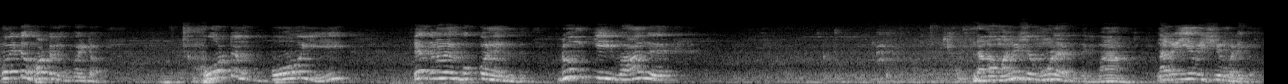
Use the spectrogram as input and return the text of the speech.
போயிட்டு ஹோட்டலுக்கு போயிட்டோம். ஹோட்டலுக்கு போய் ஏற்கனவே புக் பண்ணியிருந்தது. ரூம் கீ வாங்கு. நம்ம மனுஷ மூளை இருக்கு தெரியுமா? நிறைய விஷயம் படிக்கும்.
